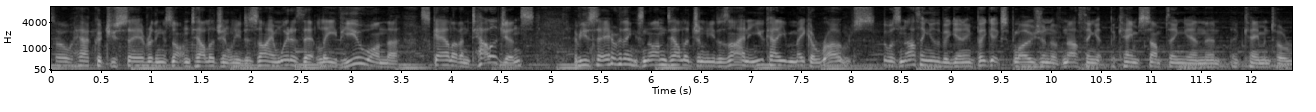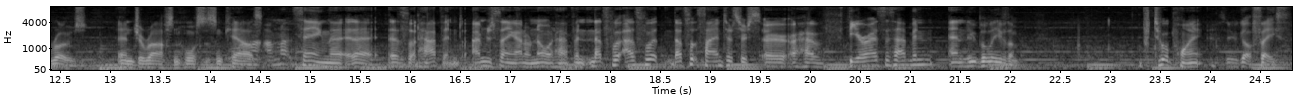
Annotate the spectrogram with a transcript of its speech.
So how could you say everything's not intelligently designed? Where does that leave you on the scale of intelligence if you say everything's not intelligently designed and you can't even make a rose? There was nothing in the beginning, big explosion of nothing, it became something and then it came into a rose. And giraffes and horses and cows. I'm not saying that, that that's what happened. I'm just saying I don't know what happened. That's what that's what that's what scientists are, are, have theorized has happened, and you believe them to a point. So you've got faith.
